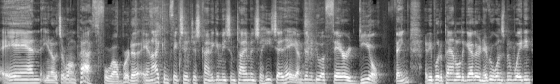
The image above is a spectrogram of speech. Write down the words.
And, you know, it's a wrong path for Alberta, and I can fix it. Just kind of give me some time. And so he said, Hey, I'm going to do a fair deal thing. And he put a panel together, and everyone's been waiting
